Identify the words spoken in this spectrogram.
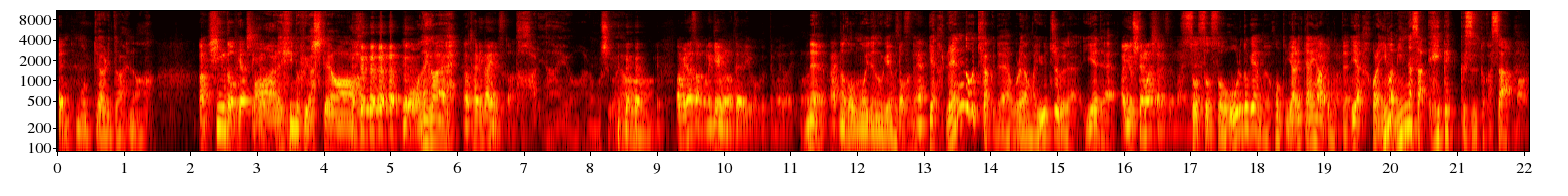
れ。もっとやりたいな。あ、頻度を増やしてくれる。あれ、頻度増やしてよ。お願い。あ足りないんですか？足りないよ。あれ面白いな。まあ、皆さんもね、ゲームのお便りを送ってもいただいてね、はいなんか思い出のゲームとかねで。いや、連動企画で、俺なんか YouTube で、家で、あ、言ってましたね、それ前に、ね。そうそうそう、オールドゲーム、本当にやりたいなと思って。はいはいいや、ほら、今みんなさ、 Apex とかさ、ま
